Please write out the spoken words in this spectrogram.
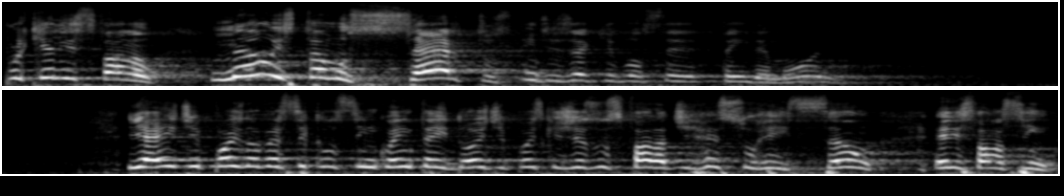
Porque eles falam: não estamos certos em dizer que você tem demônio. E aí, depois, no versículo 52, depois que Jesus fala de ressurreição, eles falam assim:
